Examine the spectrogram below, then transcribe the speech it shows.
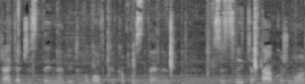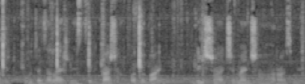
третя частина від головки капустини. Суцвіття також можуть бути в залежності від ваших вподобань, більшого чи меншого розміру.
